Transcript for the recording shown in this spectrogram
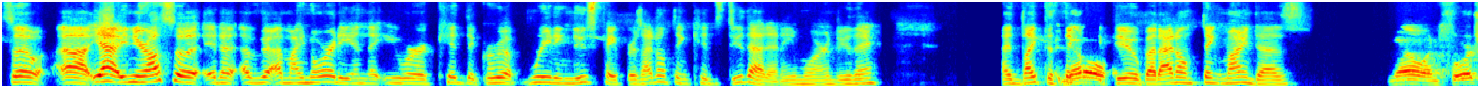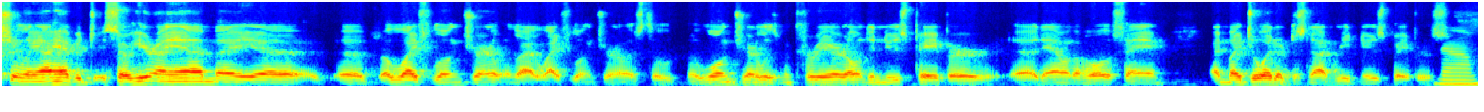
So uh, yeah, and you're also in a, a, minority in that you were a kid that grew up reading newspapers. I don't think kids do that anymore, do they? I'd like to think no. they do, but I don't think mine does. No, unfortunately, I have a. So here I am, a a, a lifelong journalist, not a lifelong journalist, a, a, long journalism career, owned a newspaper, uh, now in the Hall of Fame, and my daughter does not read newspapers. No,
